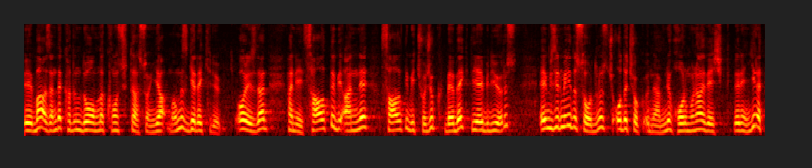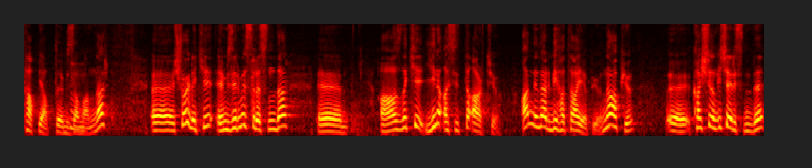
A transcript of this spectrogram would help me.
e, bazen de kadın doğumla konsültasyon yapmamız gerekiyor. O yüzden hani sağlıklı bir anne, sağlıklı bir çocuk, bebek diyebiliyoruz. Emzirmeyi de sordunuz. O da çok önemli. Hormonal değişikliklerin yine tap yaptığı bir zamanlar. Ee, şöyle ki emzirme sırasında e, ağızdaki yine asitte artıyor. Anneler bir hata yapıyor. Ne yapıyor? Ee, kaşığın içerisinde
